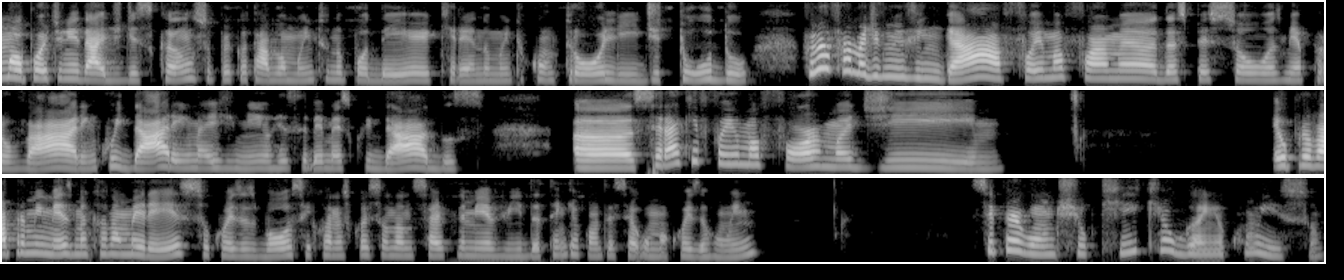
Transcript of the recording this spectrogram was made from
uma oportunidade de descanso, porque eu estava muito no poder, querendo muito controle de tudo. Foi uma forma de me vingar, foi uma forma das pessoas me aprovarem, cuidarem mais de mim, eu receber mais cuidados. Uh, será que foi uma forma de eu provar para mim mesma que eu não mereço coisas boas, que quando as coisas estão dando certo na minha vida tem que acontecer alguma coisa ruim? Se pergunte o que que eu ganho com isso.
